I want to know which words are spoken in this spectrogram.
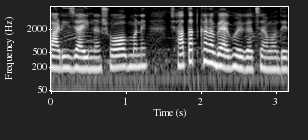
বাড়ি যাই না, সব মানে সাত আটখানা ব্যাগ হয়ে গেছে আমাদের।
